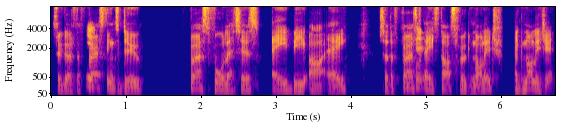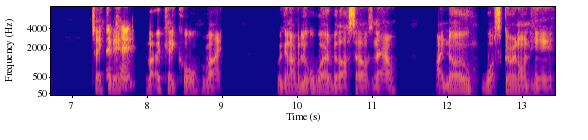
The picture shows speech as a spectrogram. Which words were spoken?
So it goes the yeah. first thing to do, first four letters, A B R A. So the first okay. A starts for acknowledge. Acknowledge it. Take it Okay. in. Like, okay, cool, right. We're gonna have a little word with ourselves now. I know what's going on here.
